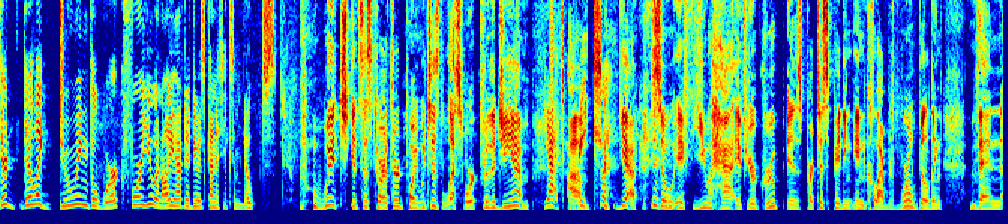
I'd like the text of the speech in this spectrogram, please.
They're they're like doing the work for you and all you have to do is kind of take some notes. which gets us to our third point, which is less work for the GM. Yeah, it's Um, great. yeah. So if you have if your group is participating in collaborative world building, then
